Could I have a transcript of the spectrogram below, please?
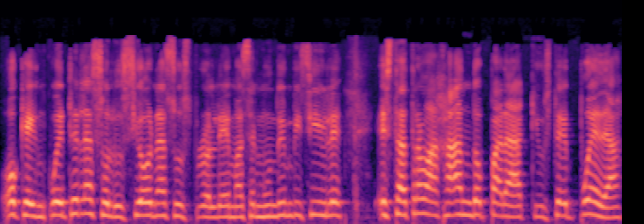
o que encuentre la solución a sus problemas. El mundo invisible está trabajando para que usted pueda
